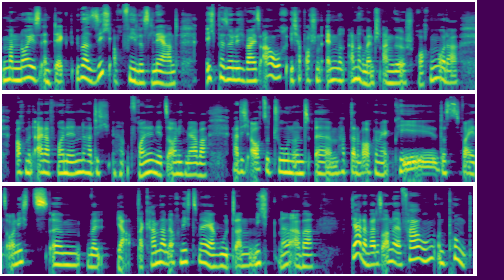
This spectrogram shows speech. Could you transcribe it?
man Neues entdeckt, über sich auch vieles lernt. Ich persönlich weiß auch, ich habe auch schon andere Menschen angesprochen oder auch mit einer Freundin hatte ich, Freundin jetzt auch nicht mehr, aber hatte ich auch zu tun und ähm, habe dann aber auch gemerkt, okay, das war jetzt auch nichts, ähm, weil ja, da kam dann auch nichts mehr. Ja gut, dann nicht, ne? Aber ja, dann war das auch eine Erfahrung und Punkt.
